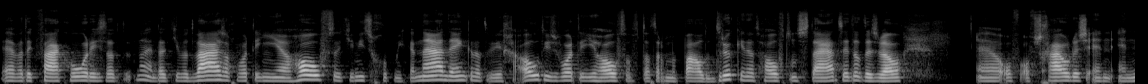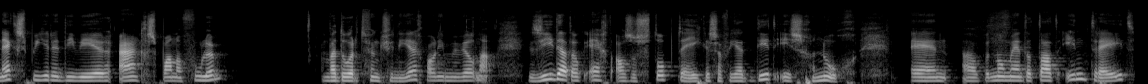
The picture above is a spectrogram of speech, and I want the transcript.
Uh, wat ik vaak hoor is dat, nou, dat je wat wazig wordt in je hoofd, dat je niet zo goed meer kan nadenken, dat er weer chaotisch wordt in je hoofd of dat er een bepaalde druk in het hoofd ontstaat. Dat is wel, uh, of, of schouders en, en nekspieren die weer aangespannen voelen. Waardoor het functioneren gewoon niet meer wil. Nou, zie dat ook echt als een stopteken. Zo van ja, dit is genoeg. En op het moment dat dat intreedt,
